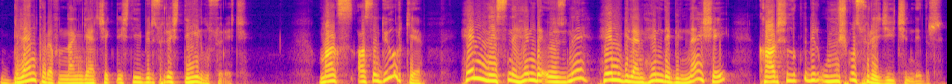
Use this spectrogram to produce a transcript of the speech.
bilen tarafından gerçekleştiği bir süreç değil bu süreç. Marx aslında diyor ki hem nesne hem de özne hem bilen hem de bilinen şey karşılıklı bir uyuşma süreci içindedir.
